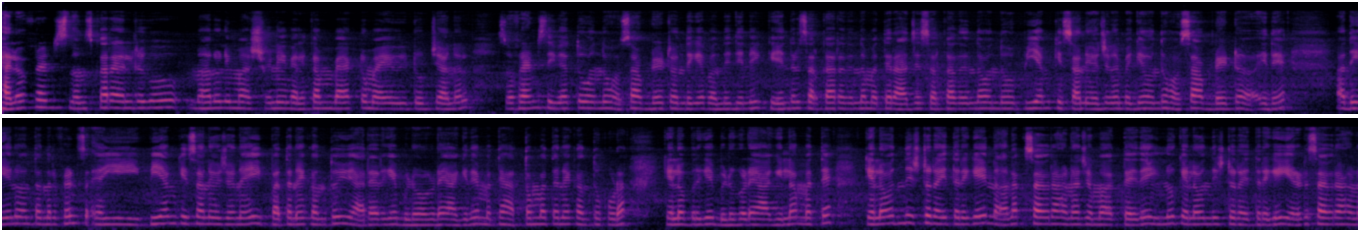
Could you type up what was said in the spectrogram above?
ಹಲೋ ಫ್ರೆಂಡ್ಸ್, ನಮಸ್ಕಾರ ಎಲ್ರಿಗೂ. ನಾನು ನಿಮ್ಮ Ashwini. Welcome back to my YouTube channel so friends ಇವತ್ತು ಒಂದು ಹೊಸ ಅಪ್ಡೇಟೊಂದಿಗೆ ಬಂದಿದ್ದೀನಿ. ಕೇಂದ್ರ ಸರ್ಕಾರದಿಂದ ಮತ್ತು ರಾಜ್ಯ ಸರ್ಕಾರದಿಂದ ಒಂದು ಪಿ ಎಂ ಕಿಸಾನ್ ಯೋಜನೆ ಬಗ್ಗೆ ಒಂದು ಹೊಸ ಅಪ್ಡೇಟ್ ಇದೆ. ಅದೇನು ಅಂತಂದರೆ ಫ್ರೆಂಡ್ಸ್ ಈ ಪಿ ಎಂ ಕಿಸಾನ್ ಯೋಜನೆ ಇಪ್ಪತ್ತನೇ ಕಂತು ಯಾರ್ಯಾರಿಗೆ ಬಿಡುಗಡೆ ಆಗಿದೆ ಮತ್ತು ಹತ್ತೊಂಬತ್ತನೇ ಕಂತು ಕೂಡ ಕೆಲವೊಬ್ಬರಿಗೆ ಬಿಡುಗಡೆ ಆಗಿಲ್ಲ. ಮತ್ತು ಕೆಲವೊಂದಿಷ್ಟು ರೈತರಿಗೆ ನಾಲ್ಕು ಸಾವಿರ ಹಣ ಜಮಾ ಆಗ್ತಾ ಇದೆ. ಇನ್ನೂ ಕೆಲವೊಂದಿಷ್ಟು ರೈತರಿಗೆ ಎರಡು ಸಾವಿರ ಹಣ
